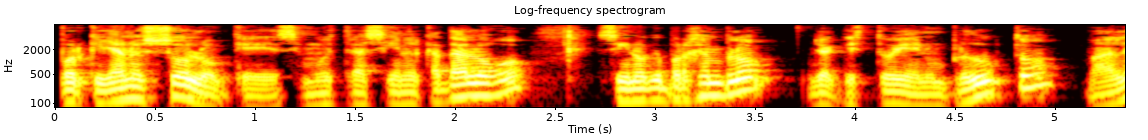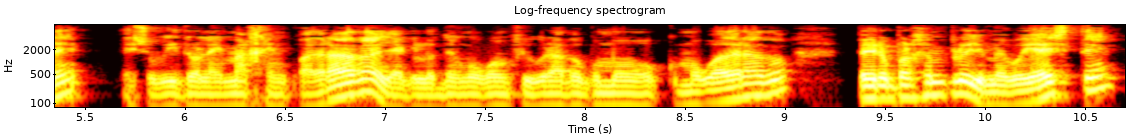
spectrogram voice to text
porque ya no es solo que se muestre así en el catálogo, sino que, por ejemplo, yo aquí estoy en un producto, ¿vale? He subido la imagen cuadrada, ya que lo tengo configurado como, como cuadrado, pero, por ejemplo, yo me voy a este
